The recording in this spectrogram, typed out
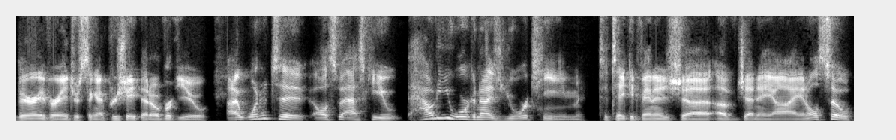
Very, very interesting. I appreciate that overview. I wanted to also ask you how do you organize your team to take advantage uh, of Gen AI? And also,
